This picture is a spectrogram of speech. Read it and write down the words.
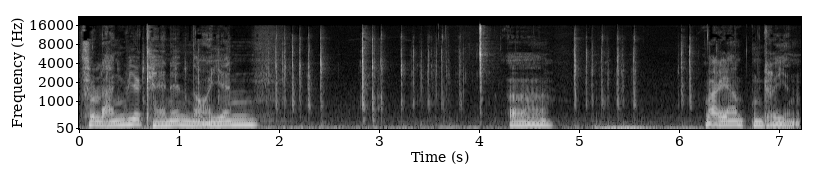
Solange wir keine neuen äh, Varianten kreieren.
